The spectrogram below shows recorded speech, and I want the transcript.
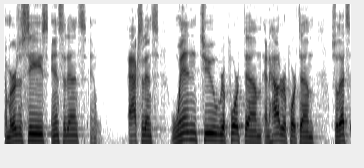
emergencies, incidents, and accidents, when to report them and how to report them. So that's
